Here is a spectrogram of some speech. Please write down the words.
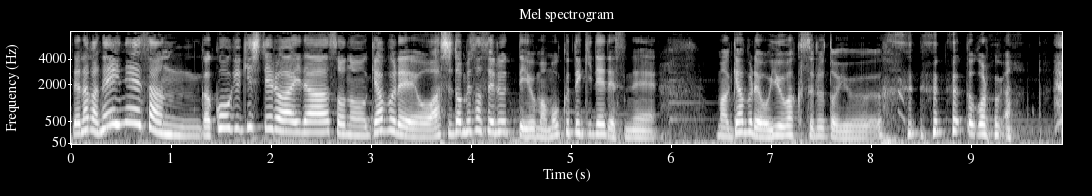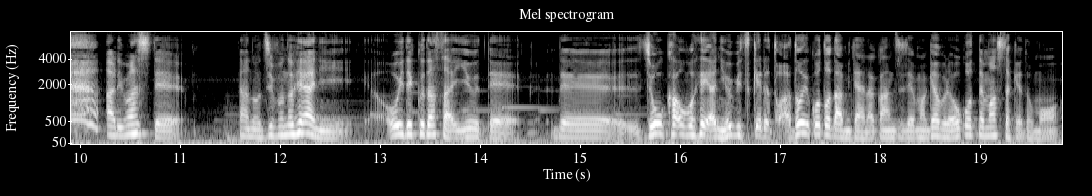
で、なんかネイ姉さんが攻撃してる間、そのギャブレーを足止めさせるっていう、まあ、目的でですね、まあ、ギャブレーを誘惑するという ところが ありまして、あの、自分の部屋においでください言うて、で、上官を部屋に呼びつけるとはどういうことだみたいな感じで、まあ、ギャブレ怒ってましたけども、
